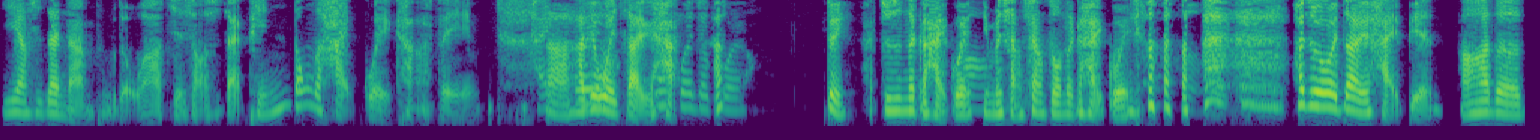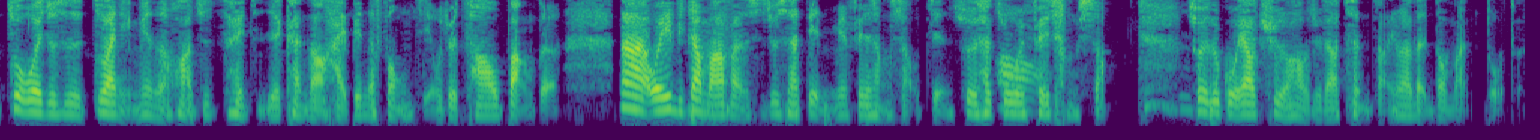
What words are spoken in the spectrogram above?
一样是在南部的，我要介绍的是在屏东的海龟咖啡。那它就位在于海龟的龟、啊，对，就是那个海龟，哦、你们想象中那个海龟。它就位在于海边，然后它的座位就是坐在里面的话，就可以直接看到海边的风景，我觉得超棒的。那唯一比较麻烦的是，就是它店里面非常小间，所以它座位非常少。哦、所以如果要去的话，我觉得要趁早，因为它人都蛮多的。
